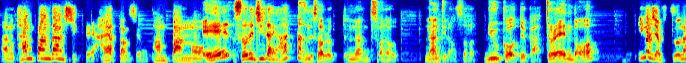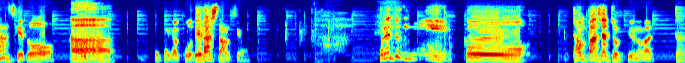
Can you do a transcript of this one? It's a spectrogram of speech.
あの短パン男子って流行ったんですよ、短パンの。えー？それ時代あったんでその、なんその、なんていうの？その流行というかトレンド？今じゃ普通なんですけど、あとかがこう出だしたんですよ。それの時に、こう、短パン社長っていうのが、た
